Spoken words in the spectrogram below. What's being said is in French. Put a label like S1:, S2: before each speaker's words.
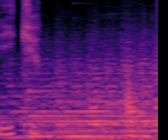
S1: Classique.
